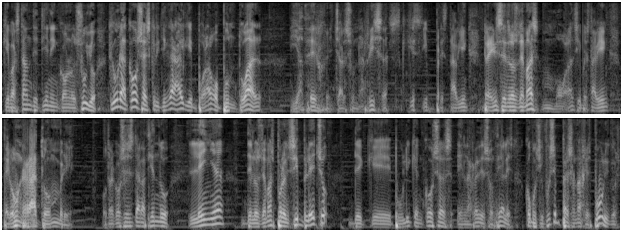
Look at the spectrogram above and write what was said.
que bastante tienen con lo suyo. Que una cosa es criticar a alguien por algo puntual y hacer echarse unas risas, que siempre está bien. Reírse de los demás, mola, siempre está bien, pero un rato, hombre. Otra cosa es estar haciendo leña de los demás por el simple hecho de que publiquen cosas en las redes sociales, como si fuesen personajes públicos.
